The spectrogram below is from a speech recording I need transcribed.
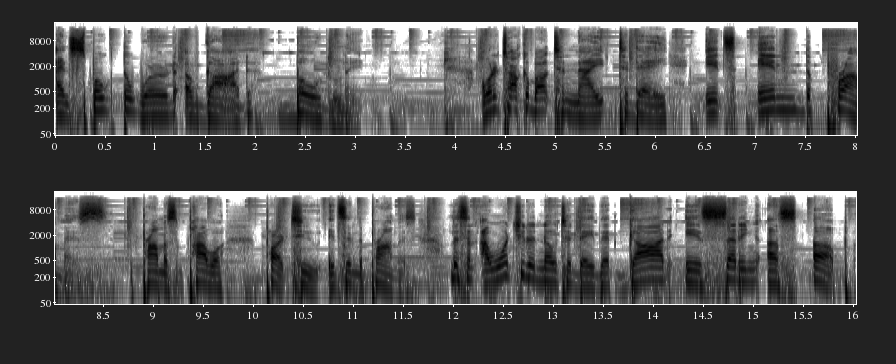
and spoke the word of God boldly. I want to talk about tonight, today, it's in the promise, the promise of power part two. It's in the promise. Listen, I want you to know today that God is setting us up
